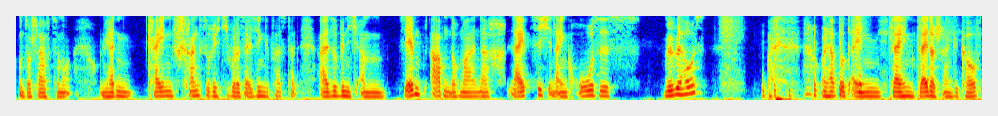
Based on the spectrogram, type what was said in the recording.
unser Schlafzimmer. Und wir hatten keinen Schrank so richtig, wo das alles hingepasst hat. Also bin ich am selben Abend nochmal nach Leipzig in ein großes Möbelhaus und habe dort einen kleinen Kleiderschrank gekauft,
